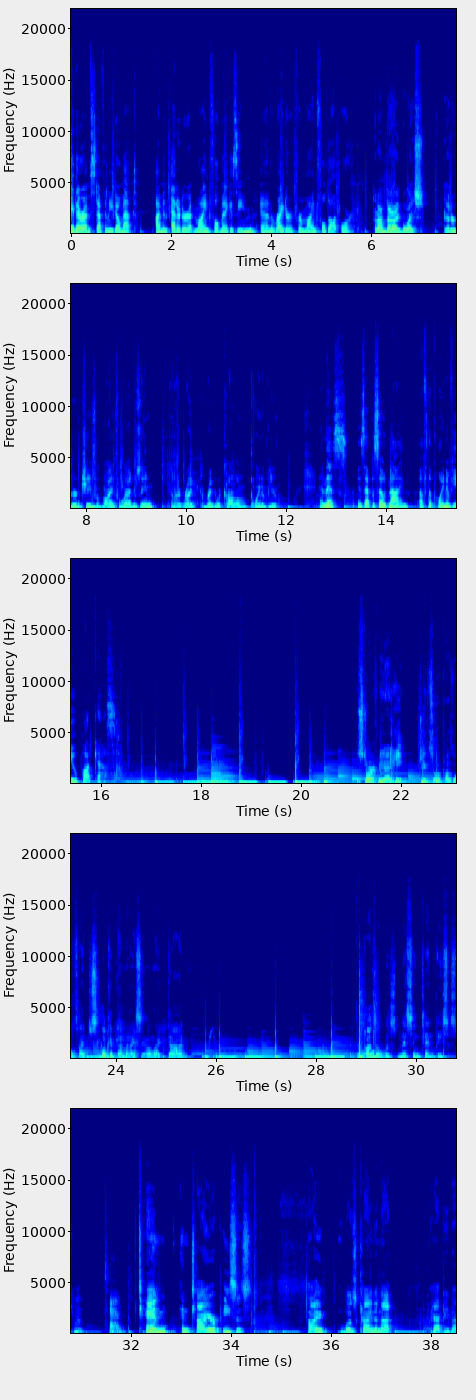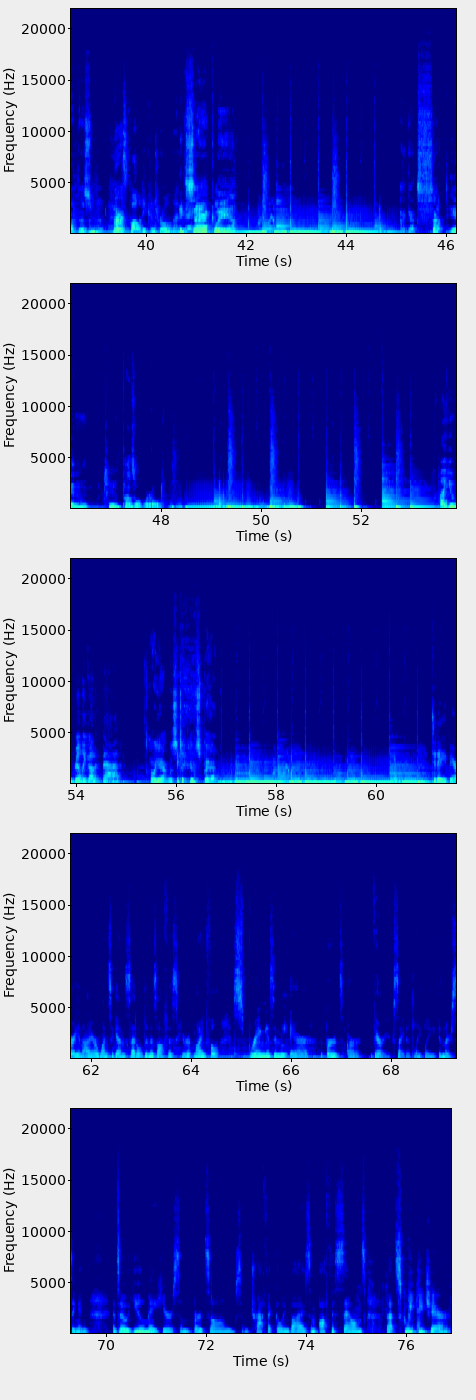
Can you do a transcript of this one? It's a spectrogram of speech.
Hey there, I'm Stephanie Domet. I'm an editor at Mindful Magazine and a writer for mindful.org. And I'm Barry Boyce, editor in chief of Mindful Magazine, and I write the regular column Point of View. And this is episode 9 of the Point of View podcast. Historically, I hate jigsaw puzzles. I just look at them and I say, oh my God. Puzzle was missing 10 pieces. Mm, 10. 10 entire pieces. I was kind of not happy about this. Mm-hmm. Where was quality control then? Exactly. Yeah. I got sucked into puzzle world. Well, you really got it bad. Oh yeah, it was t- it's bad. Today, Barry and I are once again settled in his office here at Mindful. Spring is in the air. The birds are very excited lately in their singing. And so you may hear some bird song, some traffic going by, some office sounds, that squeaky chair,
